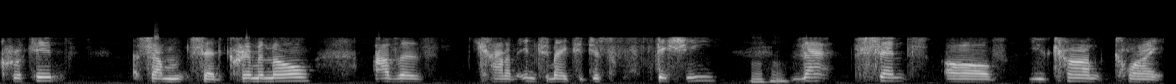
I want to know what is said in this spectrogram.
crooked, some said criminal, others kind of intimated just fishy. Mm-hmm. That sense of you can't quite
